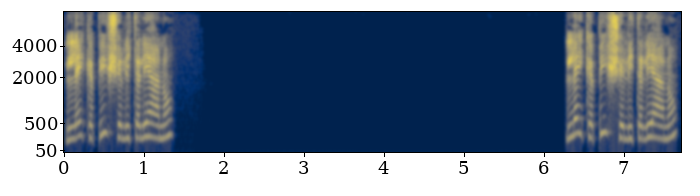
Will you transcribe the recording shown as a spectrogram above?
Lei capisce l'italiano? Lei capisce l'italiano?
